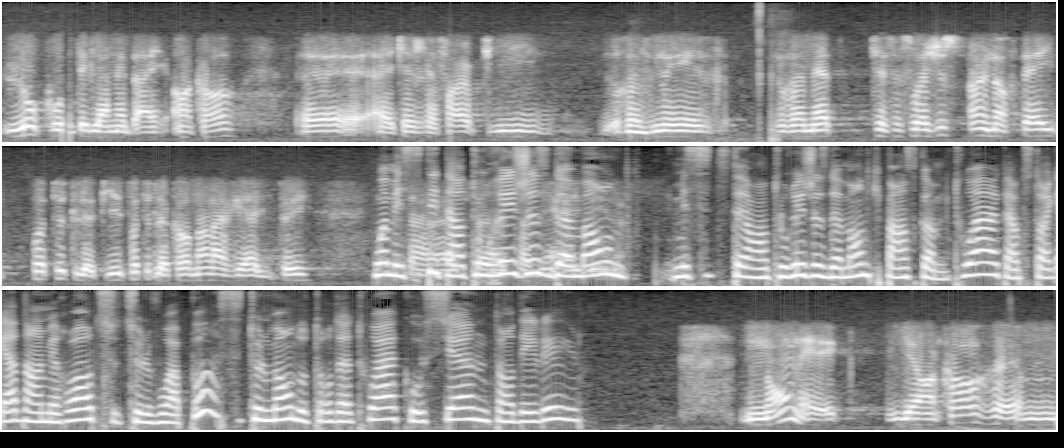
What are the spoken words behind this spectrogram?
l'autre côté de la médaille encore, euh, à laquelle je réfère, puis revenir, remettre, que ce soit juste un orteil, pas tout le pied, pas tout le corps dans la réalité. Oui, mais si tu es entouré juste de monde, mais si tu t'es entouré juste de monde qui pense comme toi, quand tu te regardes dans le miroir, tu, tu le vois pas. Si tout le monde autour de toi cautionne ton délire. Non, mais il y a encore, euh,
